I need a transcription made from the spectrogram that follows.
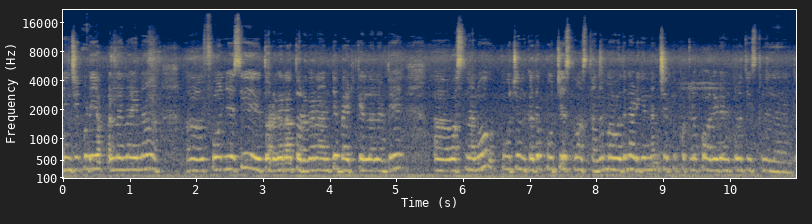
నుంచి కూడా ఎప్పటినైనా ఫోన్ చేసి త్వరగా రా త్వరగా రా అంటే బయటకు వెళ్ళాలంటే వస్తున్నాను. పూజ ఉంది కదా పూజ చేసుకుని వస్తాను. మా వదిన అడిగిందని చెప్పి పుట్ల పాలేయడానికి కూడా తీసుకువెళ్ళారంట.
